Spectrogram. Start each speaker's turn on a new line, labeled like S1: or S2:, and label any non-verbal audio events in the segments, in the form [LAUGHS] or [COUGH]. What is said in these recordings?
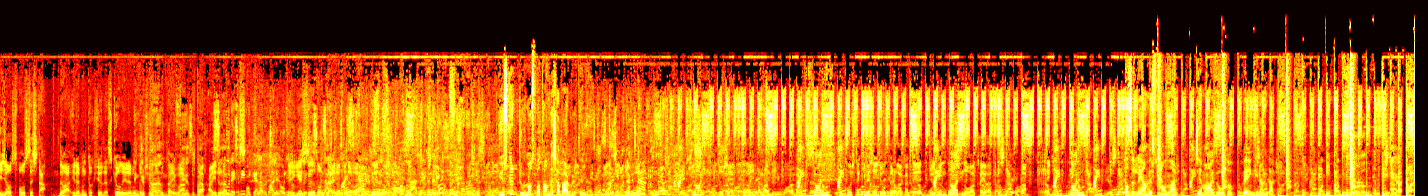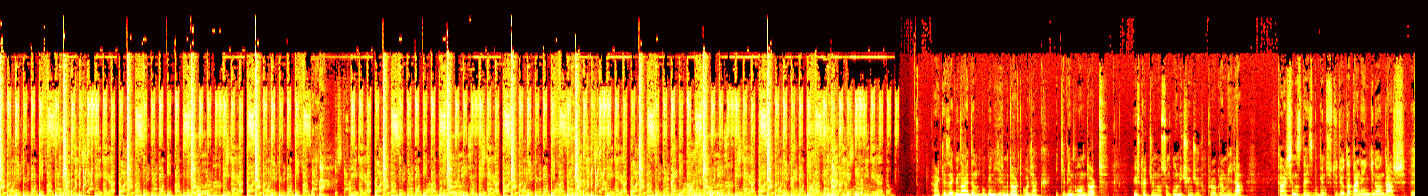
S1: 以上スポーツでしたでは11特集です今日の11特集の舞台は北アイルランドですイギリスの北アイルランドでは
S2: 140 Curnos Vatandaş Haber Bülteni. Hazırlayan ve sunanlar Cem Aydoğdu ve Engin Önder.
S3: Herkese günaydın. Bugün 24 Ocak 2014. 140 Curnos'un 13. programıyla karşınızdayız. Bugün stüdyoda ben Engin Önder. E,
